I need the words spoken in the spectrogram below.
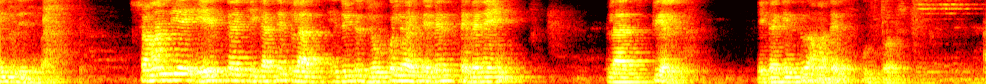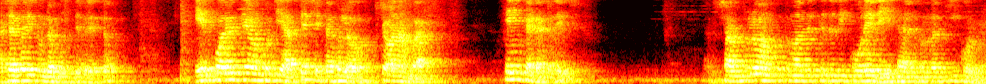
ইন্টু দিতে পারি। সমান দিয়ে এ স্কোয়ার ঠিক আছে প্লাস এই দুইটা যোগ করলে হয় seven seven a plus twelve এটা কিন্তু আমাদের উত্তর। আশা করি তোমরা বুঝতে পেরেছ। এরপরের যে অঙ্কটি আছে সেটা হলো চ নাম্বার। সেম ক্যাটাগরির সবগুলো অঙ্ক তোমাদেরকে যদি করে দেই তাহলে তোমরা কি করবে?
